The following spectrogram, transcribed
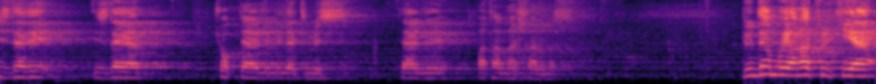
bizleri izleyen çok değerli milletimiz, değerli vatandaşlarımız. Dünden bu yana Türkiye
